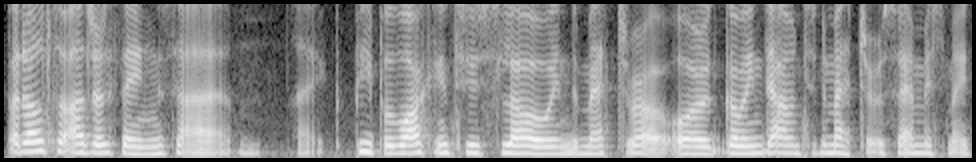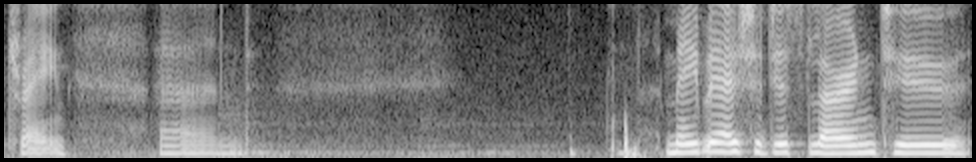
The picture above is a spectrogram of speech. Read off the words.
But also other things, um, like people walking too slow in the metro or going down to the metro, so I miss my train. And maybe I should just learn to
